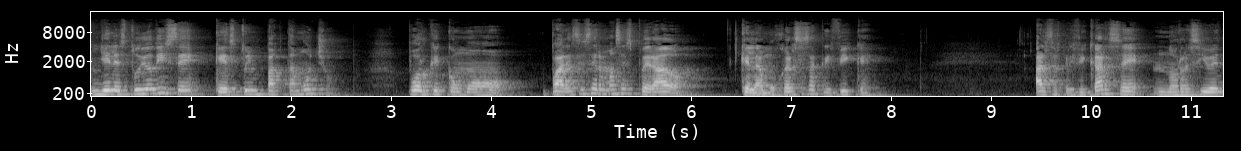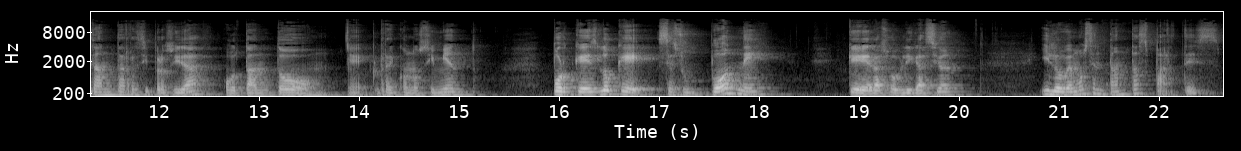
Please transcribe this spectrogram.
Y el estudio dice que esto impacta mucho, porque como parece ser más esperado que la mujer se sacrifique, al sacrificarse no recibe tanta reciprocidad o tanto eh, reconocimiento, porque es lo que se supone que era su obligación. Y lo vemos en tantas partes,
